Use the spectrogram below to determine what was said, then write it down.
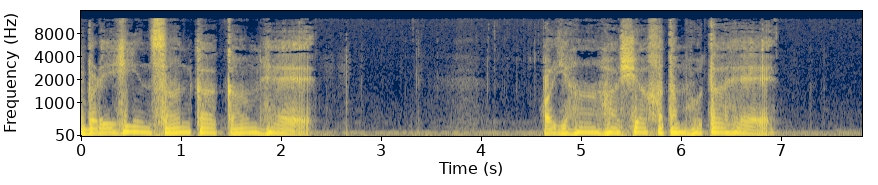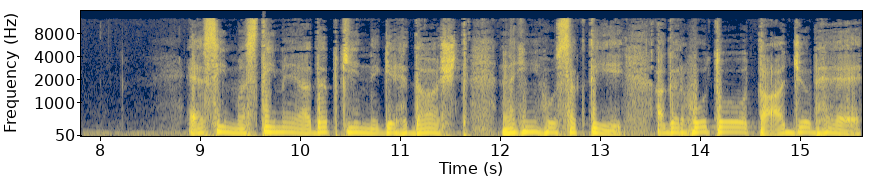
बड़े ही इंसान का काम है। और यहाँ हाशिया ख़त्म होता है। ऐसी मस्ती में अदब की निगहदाश्त नहीं हो सकती। अगर हो तो ताज्जुब है।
